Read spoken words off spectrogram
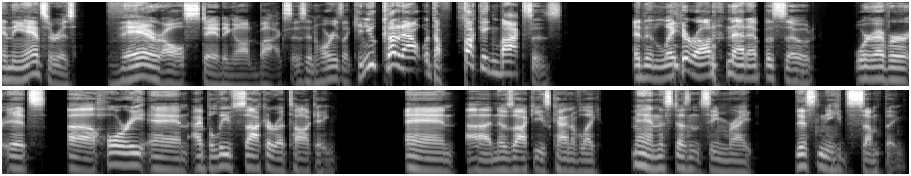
And the answer is, they're all standing on boxes. And Hori's like, can you cut it out with the fucking boxes? And then later on in that episode, wherever it's uh, Hori and I believe Sakura talking, and uh, Nozaki's kind of like, man, this doesn't seem right. This needs something.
